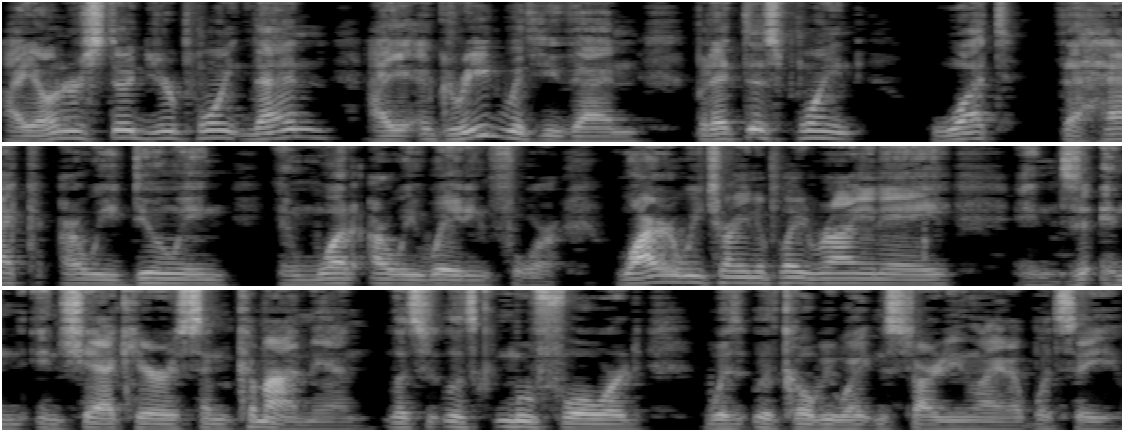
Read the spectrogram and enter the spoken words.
I understood your point then. I agreed with you then. But at this point, what the heck are we doing and what are we waiting for? Why are we trying to play Ryan A and and, and Shaq Harrison? Come on, man. Let's let's move forward with, with Coby White in the starting lineup. What say you?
